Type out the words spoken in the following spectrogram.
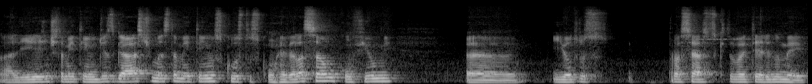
Ali a gente também tem o desgaste, mas também tem os custos com revelação, com filme ah, e outros processos que tu vai ter ali no meio.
